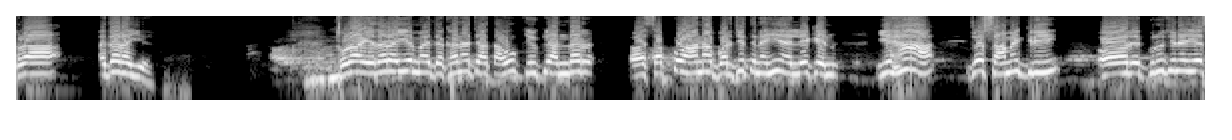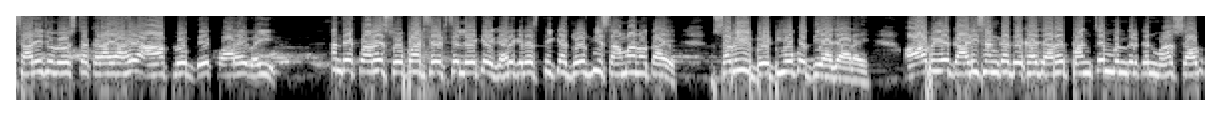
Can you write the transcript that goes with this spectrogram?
थोड़ा इधर आइए। थोड़ा इधर आइए, मैं दिखाना चाहता हूँ, क्योंकि अंदर सबको आना वर्जित नहीं है, लेकिन यहाँ जो सामग्री और गुरुजी ने ये सारी जो व्यवस्था कराया है, आप लोग देख पा रहे भाई। देख पा रहे सोफा सेट से लेके घर गृहस्थी का जो भी सामान होता है, सभी बेटियों को दिया जा रहा है। अब ये गाड़ी संघ देखा जा रहा है, पंचम बुंदेलखंड महोत्सव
